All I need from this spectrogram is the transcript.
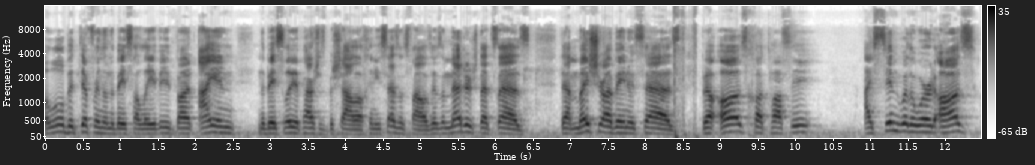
a little bit different than the Beis Halevi, but Ayin in the Beis Levi Parshas Beshalach, and he says as follows: There's a medrash that says that Moshe Rabbeinu says, "Be'oz chatasi, I sinned with the word oz,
